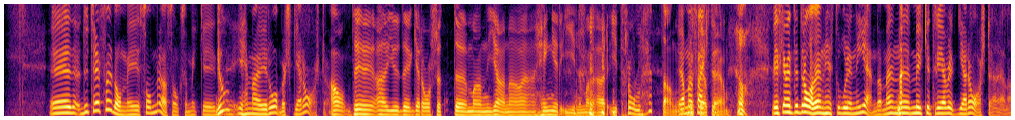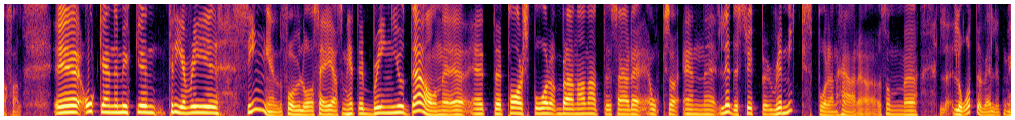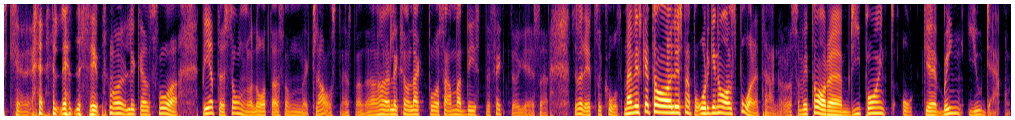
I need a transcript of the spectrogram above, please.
Eh, du träffade dem i somras också Micke, Ja. i, hemma i Roberts garage. Då. Ja, det är ju det garaget eh, man gärna hänger i när man är i Trollhättan. Ja, men faktiskt. säga. Vi ska väl inte dra den historien igen då, men Nej. eh, mycket trevligt garage där i alla fall. Och en mycket trevlig singel får vi lov att säga som heter Bring You Down. Ett par spår, bland annat så är det också en Leatherstrip remix på den här som låter väldigt mycket Leadership De har lyckats få Peters sång att låta som Klaus nästan. Han har liksom lagt på samma disteffekter och grejer så här. Så det var rätt så coolt. Men vi ska ta och lyssna på originalspåret här nu då. Så vi tar eh, D-Point och eh, Bring You Down.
